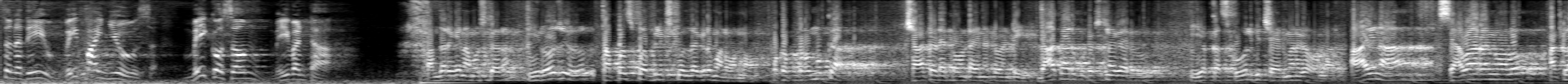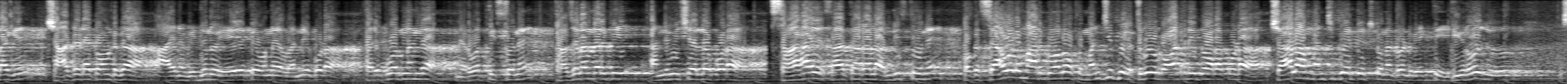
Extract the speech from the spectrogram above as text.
చూస్తున్నది వి న్యూస్ మీకోసం మీ వంట. అందరికీ నమస్కారం. ఈ రోజు తపస్ పబ్లిక్ స్కూల్ దగ్గర మనం ఉన్నాం. ఒక ప్రముఖ చార్టర్డ్ అకౌంట్ అయినటువంటి దాకారపు కృష్ణ గారు ఈ యొక్క స్కూల్కి చైర్మన్గా ఉన్నారు. ఆయన సేవా రంగంలో అట్లాగే చార్టర్డ్ అకౌంట్గా ఆయన విధులు ఏవైతే ఉన్నాయో అవన్నీ కూడా పరిపూర్ణంగా నిర్వర్తిస్తూనే ప్రజలందరికీ అన్ని విషయాల్లో కూడా సహాయ సహకారాలు అందిస్తూనే ఒక సేవల మార్గంలో ఒక మంచి పేరు త్రూ రోటరీ ద్వారా కూడా చాలా మంచి పేరు తెచ్చుకున్నటువంటి వ్యక్తి ఈ రోజు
